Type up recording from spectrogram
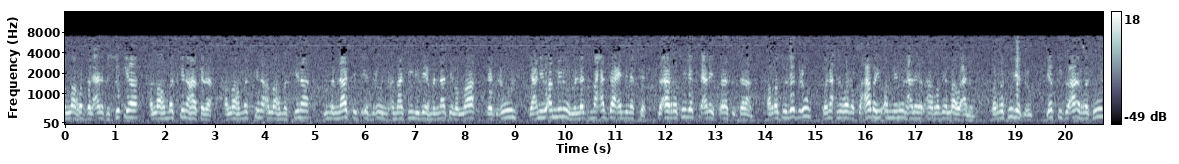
الله رب العالمين في السقيا. اللهم اسقنا هكذا. اللهم اسقنا اللهم اسقنا. ثم الناس يدعون مادين يديهم الناس إلى الله يدعون يعني يؤمنون ولا ما حد داعي لنفسه. دعاء الرسول يكفي عليه الصلاة والسلام. الرسول يدعو ونحن والصحابة يؤمنون عليه رضي الله عنهم. والرسول يدعو يكفي دعاء الرسول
